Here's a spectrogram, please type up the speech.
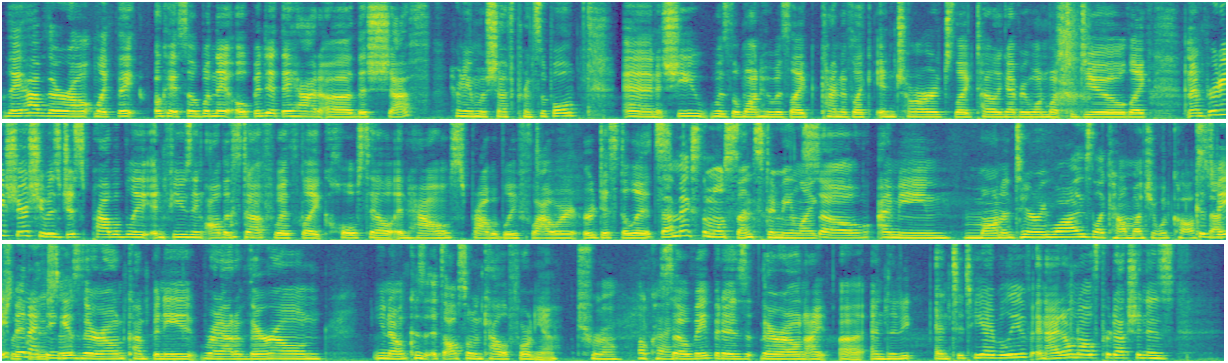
They have their own like they okay so when they opened it they had uh the chef Her name was Chef Principal, and she was the one who was like kind of like in charge, like telling everyone what to do. Like, and I'm pretty sure she was just probably infusing all this stuff with like wholesale in house, probably flour or distillates. That makes the most sense to me, like so, I mean, monetary wise, like how much it would cost. because Vapen, I think, it. is their own company, run out of their own, you know, because it's also in California. true. Okay. So Vapen is their own I- uh, entity, entity, I believe, and I don't know if production is.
